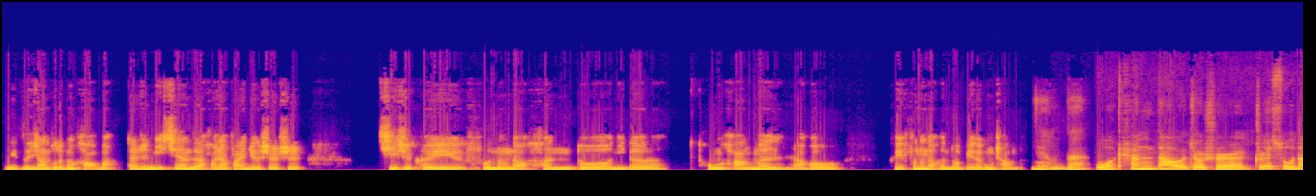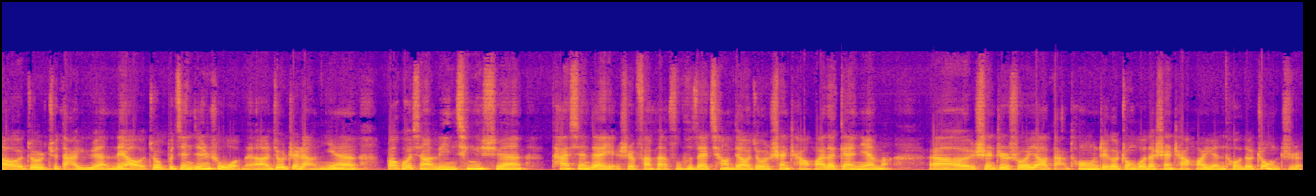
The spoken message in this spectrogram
你自己想做的更好嘛。但是你现在好像发现这个事儿是，其实可以赋能到很多你的同行们，然后。可以赋能到很多别的工厂的。明白。我看到就是追溯到就是去打原料，就不仅仅是我们啊，就这两年，包括像林清轩，他现在也是反反复复在强调就是山茶花的概念嘛。啊，甚至说要打通这个中国的山茶花源头的种植，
